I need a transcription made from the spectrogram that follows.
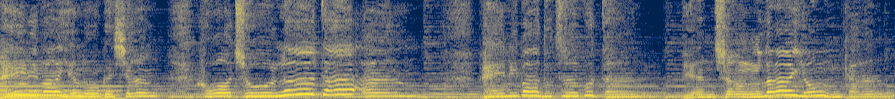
陪你把沿路感想活出了答案，陪你把独自孤单变成了勇敢。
